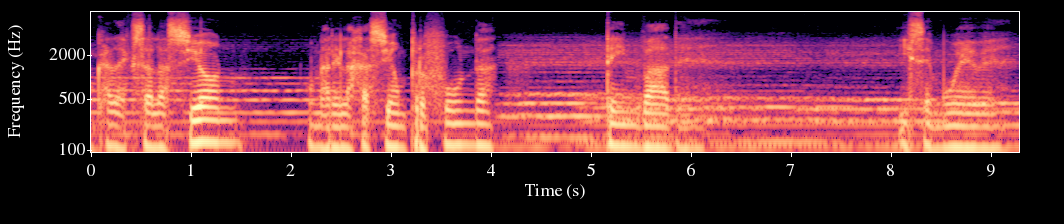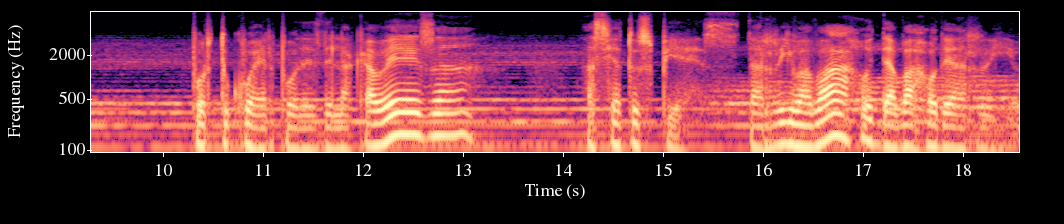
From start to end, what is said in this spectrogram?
Con cada exhalación, una relajación profunda te invade y se mueve por tu cuerpo desde la cabeza hacia tus pies, de arriba abajo y de abajo de arriba.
